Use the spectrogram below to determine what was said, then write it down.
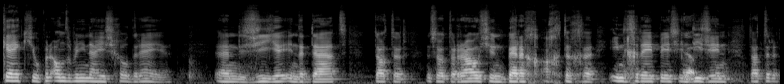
Kijk je op een andere manier naar je schilderijen. En zie je inderdaad dat er een soort Rauschenberg-achtige ingreep is. In Ja. die zin dat er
